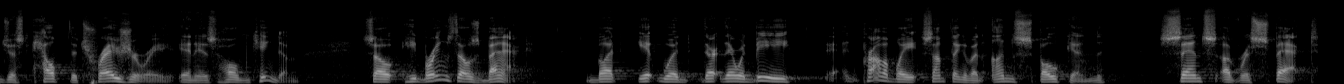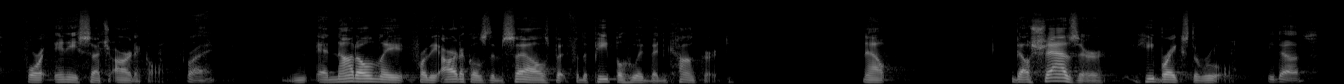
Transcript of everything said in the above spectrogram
just help the treasury in his home kingdom. So he brings those back, but it would there there would be probably something of an unspoken sense of respect for any such article Right. And not only for the articles themselves, but for the people who had been conquered. Now, Belshazzar, he breaks the rule. He does.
